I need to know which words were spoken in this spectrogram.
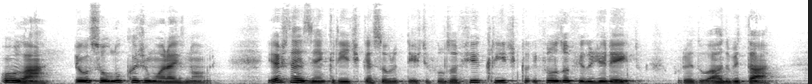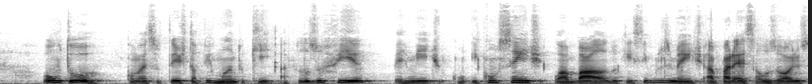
Olá, eu sou Lucas de Moraes Nobre e esta resenha crítica é sobre o texto Filosofia Crítica e Filosofia do Direito, por Eduardo Bittar. O autor começa o texto afirmando que a filosofia permite e consente o abalo do que simplesmente aparece aos olhos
